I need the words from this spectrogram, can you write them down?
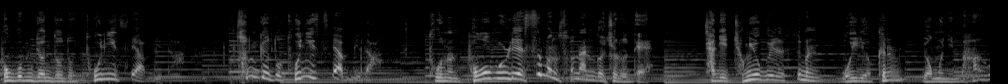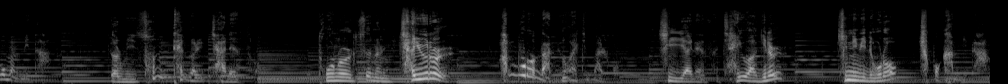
복음 전도도 돈이 있어야 합니다. 선교도 돈이 있어야 합니다. 돈은 복음을 위해 쓰면 선한 것이로되 자기 정욕을 쓰면 오히려 그는 영혼이 망하고 맙니다. 여러분이 선택을 잘해서 돈을 쓰는 자유를 함부로 남용하지 말고 진리 안에서 자유하기를 주님 이름으로 축복합니다.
